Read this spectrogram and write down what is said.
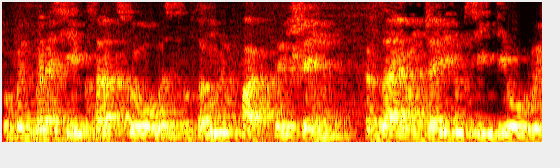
В ФСБ России по Саратовской области установлен факт совершения Карзаевым Джавидом Сиидиоглы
